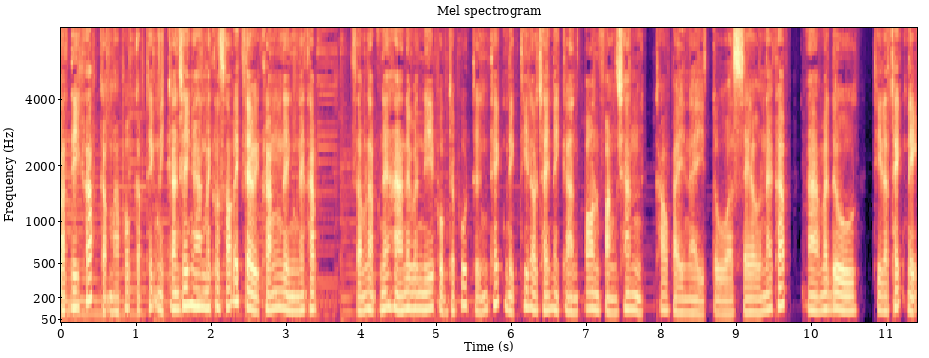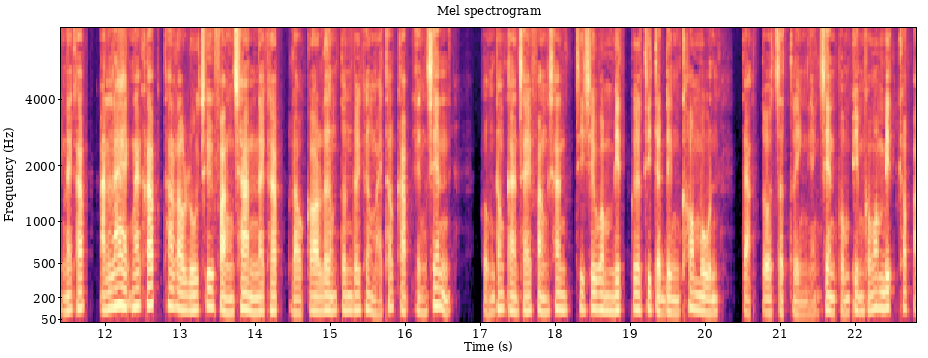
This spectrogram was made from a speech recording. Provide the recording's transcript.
วัสดีครับ กลับมาพบกับเทคนิคการใช้งาน Microsoft Excel อีกครั้งหนึ่งนะครับสำหรับเนื้อหาในวันนี้ผมจะพูดถึงเทคนิคที่เราใช้ในการป้อนฟังก์ชันเข้าไปในตัวเซลล์นะครับามาดูทีละเทคนิคนะครับ อันแรกนะครับ ถ้าเรารู้ชื่อฟังก์ชันนะครับ เราก็เริ่มต้นด้วยเครื่องหมายเท่ากับ อย่างเช่น ผมต้องการใช้ฟังก์ชันที่ชื่อว่า mid เพื่อที่จะดึงข้อมูลจากตัวสตริงอย่างเช่น ผมพิมพ์คำว่า mid เข้าไป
